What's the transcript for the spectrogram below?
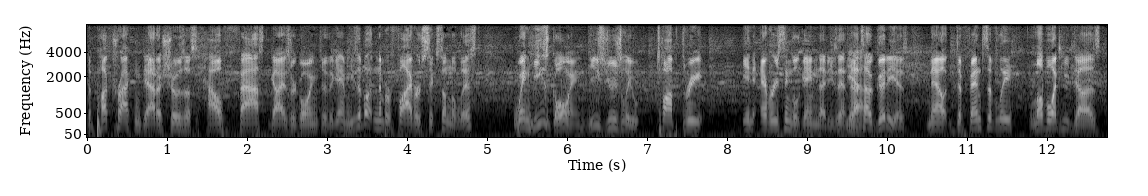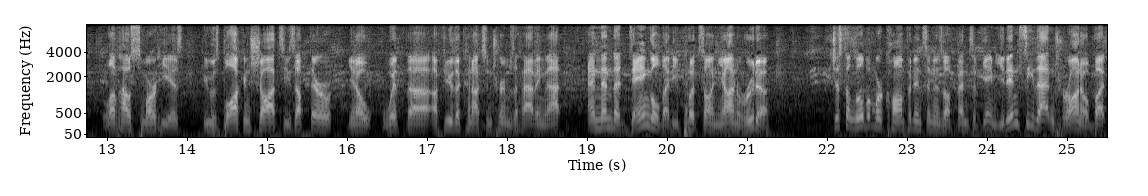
the puck tracking data shows us how fast guys are going through the game. He's about number five or six on the list. When he's going, he's usually top three in every single game that he's in. That's how good he is. Now, defensively, love what he does. Love how smart he is. He was blocking shots. He's up there, you know, with uh, a few of the Canucks in terms of having that. And then the dangle that he puts on Jan Rutta just a little bit more confidence in his offensive game. You didn't see that in Toronto, but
